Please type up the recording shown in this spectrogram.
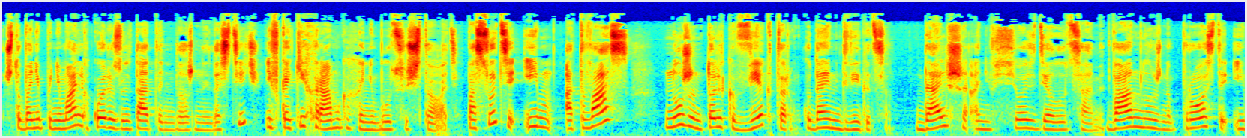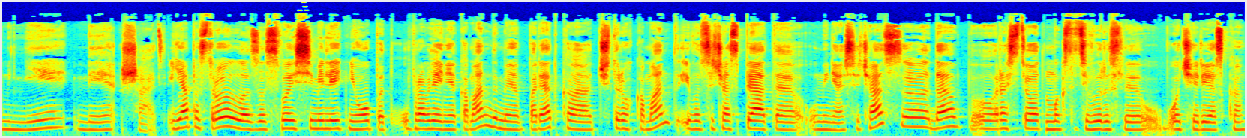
чтобы они понимали, какой результат они должны достичь и в каких рамках они будут существовать. По сути, им от вас нужен только вектор, куда им двигаться. Дальше они все сделают сами. Вам нужно просто им не мешать. Я построила за свой семилетний опыт управления командами порядка четырех команд, и вот сейчас пятая у меня сейчас э, да, растет. Мы, кстати, выросли очень резко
